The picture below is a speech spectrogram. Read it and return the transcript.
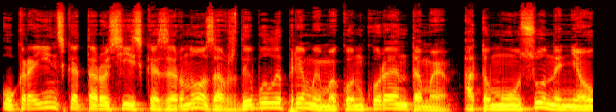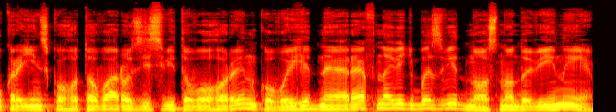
Українське та російське зерно завжди були прямими конкурентами, а тому усунення українського товару зі світового ринку вигідне РФ навіть безвідносно до війни.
